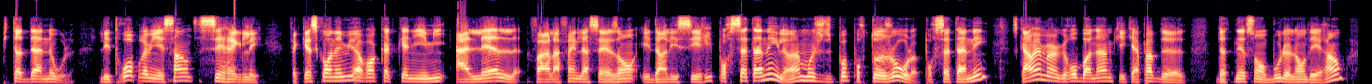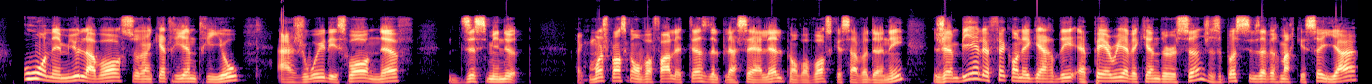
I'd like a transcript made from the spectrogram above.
puis t'as Dano. là. Les trois premiers centres, c'est réglé. Fait qu'est-ce qu'on aime mieux avoir Kotkaniemi à l'aile vers la fin de la saison et dans les séries pour cette année? Là, hein? Moi, je dis pas pour toujours. Là. Pour cette année, c'est quand même un gros bonhomme qui est capable de, de tenir son bout le long des rampes. Ou on aime mieux l'avoir sur un quatrième trio à jouer des soirs 9, 10 minutes. Fait que moi, je pense qu'on va faire le test de le placer à l'aile, puis on va voir ce que ça va donner. J'aime bien le fait qu'on ait gardé euh, Perry avec Anderson. Je ne sais pas si vous avez remarqué ça hier.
